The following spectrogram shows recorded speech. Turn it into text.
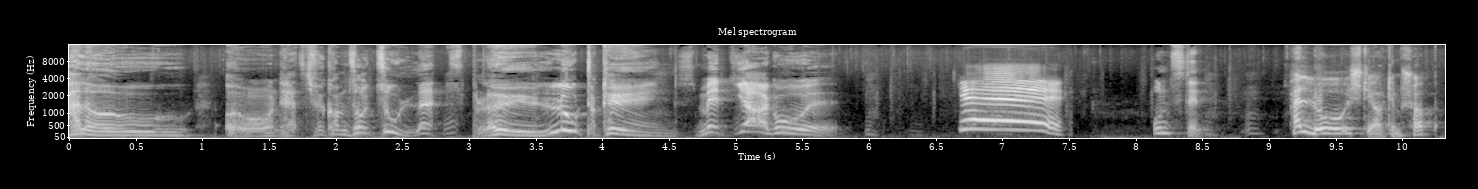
Hallo und herzlich willkommen zurück zu Let's Play Looter Kings mit Jagul. Yay! Uns denn? Hallo, ich stehe auf dem Shop.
